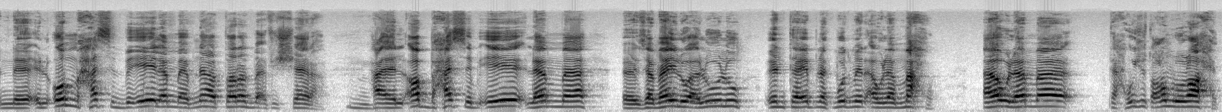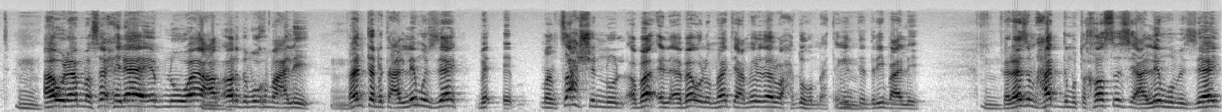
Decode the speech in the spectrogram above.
إن الأم حست بإيه لما ابنها اتطرد بقى في الشارع. ح- الأب حس بإيه لما آه، زمايله قالوا له أنت ابنك مدمن أو لمحه؟ أو لما تحويشه عمره راحت مم. أو لما صحي لقى ابنه واقع على. الأرض مغمى عليه مم. فأنت بتعلمه إزاي ب... ما انصحش إنه الاباء الآباء والأمهات يعملوا ده لوحدهم محتاجين مم. تدريب عليه مم. فلازم حد متخصص يعلمهم إزاي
